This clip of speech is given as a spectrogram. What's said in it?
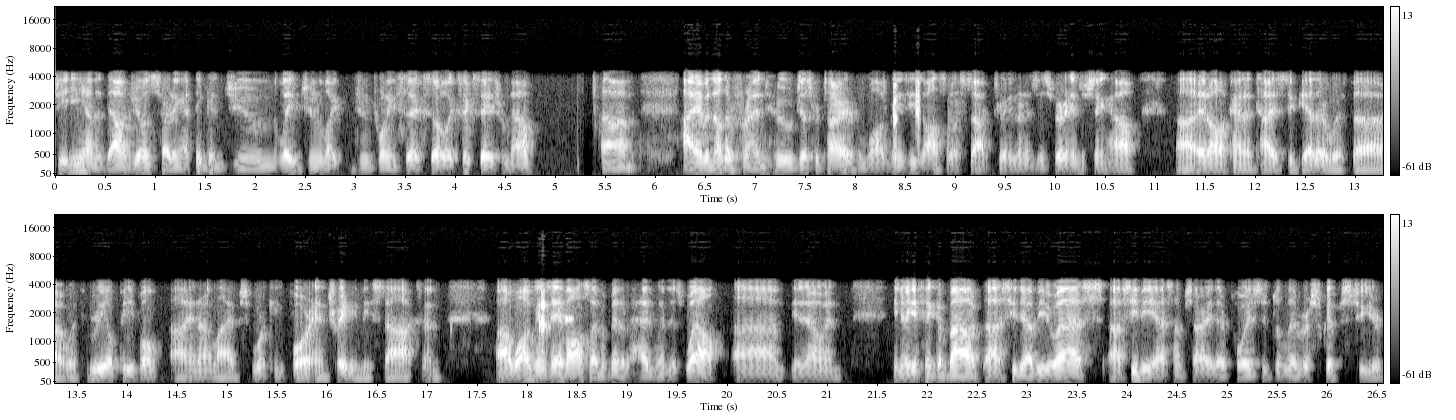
GE on the Dow Jones starting, I think, in June, late June, like June 26th, so like six days from now. Um, I have another friend who just retired from Walgreens. He's also a stock trader, and it's just very interesting how uh, it all kind of ties together with uh, with real people uh, in our lives working for and trading these stocks. And uh, Walgreens, they have also have a bit of a headwind as well. Um, you know, and you know, you think about uh, CWS, uh, CVS. I'm sorry, they're poised to deliver scripts to your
